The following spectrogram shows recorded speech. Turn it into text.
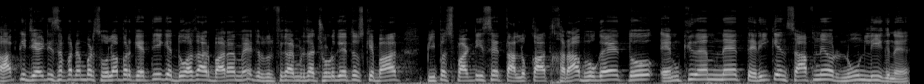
आपकी जेआईटी सफ़र नंबर 16 पर कहती है कि 2012 में जब जुल्फिकार मिर्ज़ा छोड़ गए तो उसके बाद पीपल्स पार्टी से ताल्लुकात ख़राब हो गए तो एमक्यूएम ने, तहरीक इंसाफ ने और नून लीग ने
